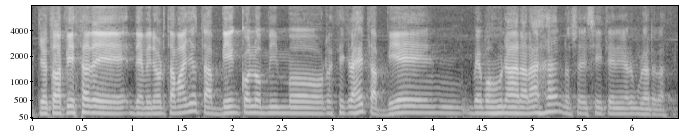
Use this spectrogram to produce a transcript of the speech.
Aquí otra pieza de, menor tamaño, también con los mismos reciclajes, también vemos una naranja, no sé si tiene alguna relación.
